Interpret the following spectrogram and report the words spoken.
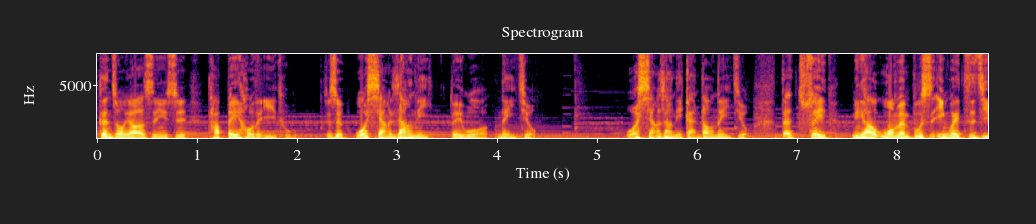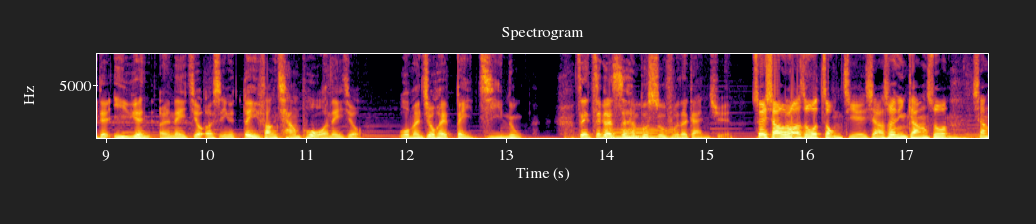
更重要的事情是他背后的意图，就是我想让你对我内疚。我想让你感到内疚，但所以你看，我们不是因为自己的意愿而内疚，而是因为对方强迫我内疚，我们就会被激怒，所以这个是很不舒服的感觉。哦、所以小虎老师，我总结一下，嗯、所以你刚刚说像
